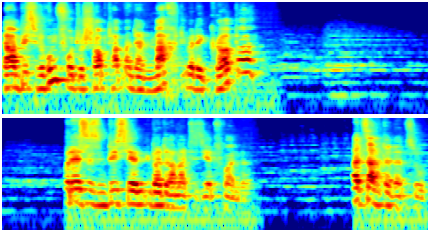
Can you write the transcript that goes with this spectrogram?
da ein bisschen rumfotoshoppt, hat man dann Macht über den Körper? Oder ist es ein bisschen überdramatisiert, Freunde? Was sagt er dazu?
